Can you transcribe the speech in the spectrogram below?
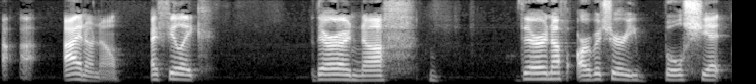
I, I don't know. I feel like there are enough there are enough arbitrary bullshit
